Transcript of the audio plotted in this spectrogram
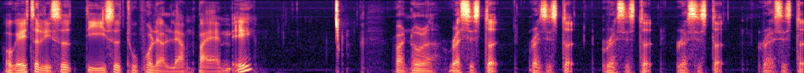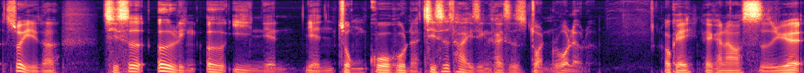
OK，这里是第一次突破了两百 MA，然后呢，resisted，resisted，resisted，resisted，resisted。所以呢，其实二零二一年年中过后呢，其实它已经开始转弱了了。OK，可以看到十月，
